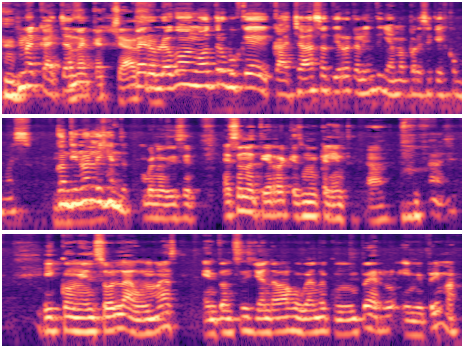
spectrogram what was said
una cachaza. Una cachaza. Pero luego en otro busqué cachaza, tierra caliente y ya me parece que es como eso. Continúa leyendo. Bueno, dice, es una tierra que es muy caliente. Ah. Ay. Y con el sol aún más. Entonces yo andaba jugando con un perro y mi prima.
